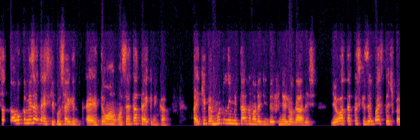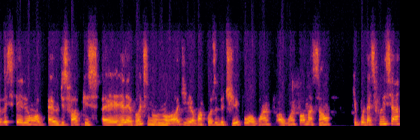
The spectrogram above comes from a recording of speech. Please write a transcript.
só salvo camisa 10, que consegue é, ter uma, uma certa técnica. A equipe é muito limitada na hora de definir jogadas. E eu até pesquisei bastante para ver se teriam é, desfalques é, relevantes no, no odd, alguma coisa do tipo, alguma, alguma informação que pudesse influenciar.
